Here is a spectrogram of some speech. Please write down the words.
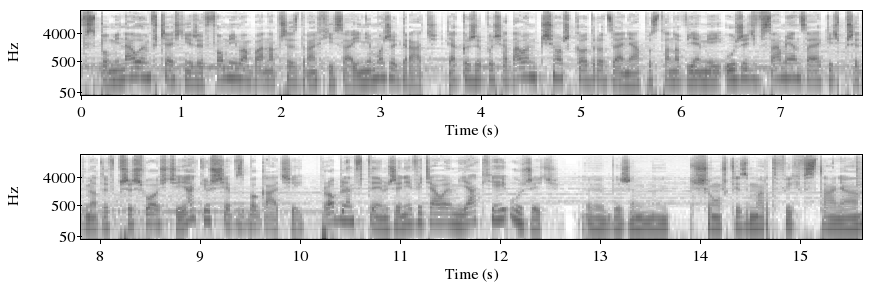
Wspominałem wcześniej, że Fomi ma bana przez Dranhisa i nie może grać. Jako, że posiadałem książkę odrodzenia, postanowiłem jej użyć w zamian za jakieś przedmioty w przyszłości, jak już się wzbogaci. Problem w tym, że nie wiedziałem, jak jej użyć. Yy, Bierzemy książkę z martwychwstania.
